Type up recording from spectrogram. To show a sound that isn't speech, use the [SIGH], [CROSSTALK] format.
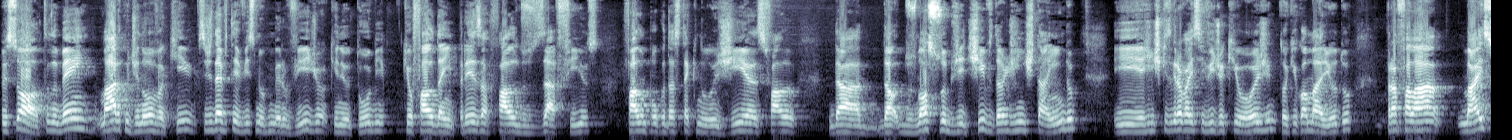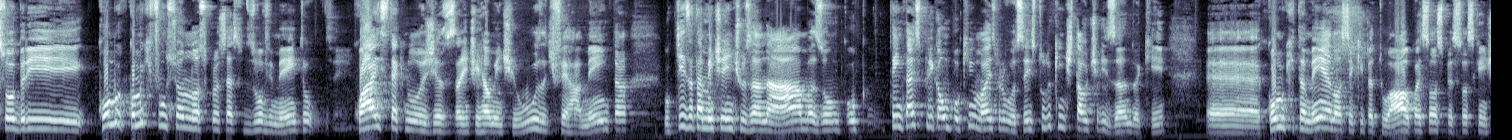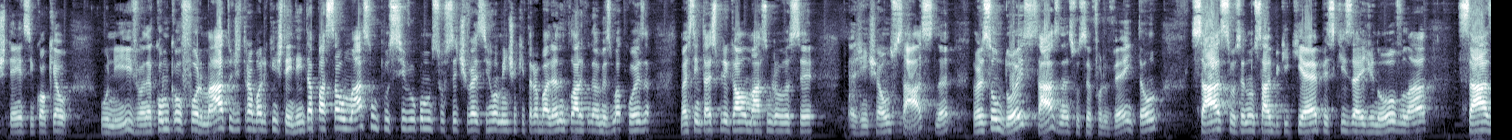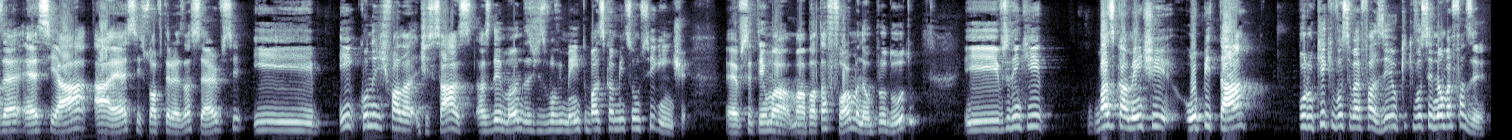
Pessoal, tudo bem? Marco de novo aqui. Você já deve ter visto meu primeiro vídeo aqui no YouTube, que eu falo da empresa, falo dos desafios, falo um pouco das tecnologias, falo da, da, dos nossos objetivos, de onde a gente está indo. E a gente quis gravar esse vídeo aqui hoje. Estou aqui com a Marildo para falar mais sobre como, como que funciona o nosso processo de desenvolvimento, Sim. Quais tecnologias a gente realmente usa de ferramenta, o que exatamente a gente usa na Amazon, tentar explicar um pouquinho mais para vocês tudo que a gente está utilizando aqui, é, como que também é a nossa equipe atual, quais são as pessoas que a gente tem, assim, qual é o, o nível, né, como que é o formato de trabalho que a gente tem. Tentar passar o máximo possível como se você estivesse realmente aqui trabalhando, claro que não é a mesma coisa, mas tentar explicar o máximo para você. A gente é um SaaS, né? Na verdade são dois SaaS, né, se você for ver, então... SaaS, se você não sabe o que, que é, pesquisa aí de novo lá. SaaS é S-A-A-S, Software as a Service, e, e, quando a gente fala de SaaS, as demandas de desenvolvimento basicamente são o seguinte, é, você tem uma, uma plataforma, né, um produto, e você tem que basicamente optar por o que, que você vai fazer e o que, que você não vai fazer.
